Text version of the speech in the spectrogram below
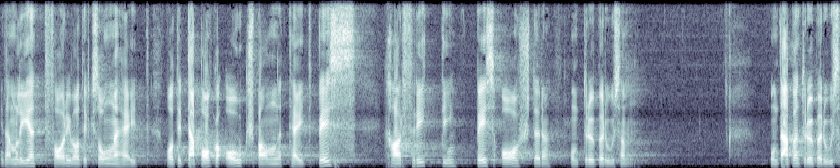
in dem Lied vorhin, das ihr gesungen habt, wo ihr den Bogen auch gespannt habt, bis Karfreitag, bis Ostern und darüber raus. Und eben darüber raus,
